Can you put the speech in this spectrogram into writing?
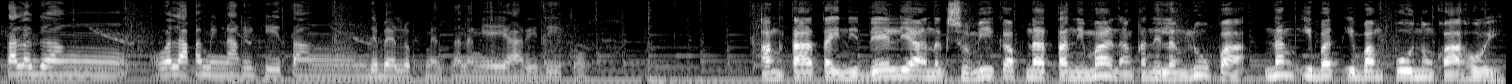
talagang wala kaming nakikitang development na nangyayari dito. Ang tatay ni Delia ang nagsumikap na taniman ang kanilang lupa ng iba't ibang punong kahoy,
